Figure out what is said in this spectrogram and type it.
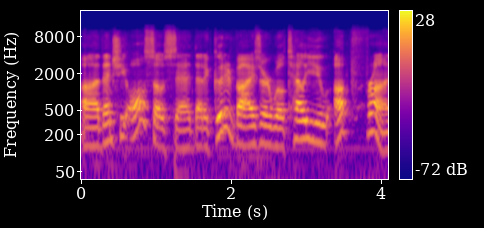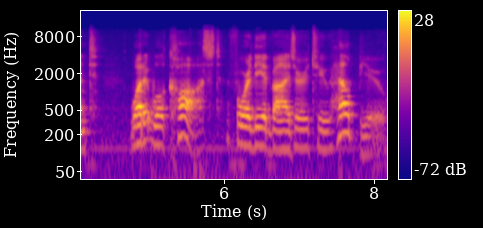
Uh, then she also said that a good advisor will tell you up front what it will cost for the advisor to help you.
